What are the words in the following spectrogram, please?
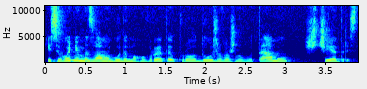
І сьогодні ми з вами будемо говорити про дуже важливу тему щедрість.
